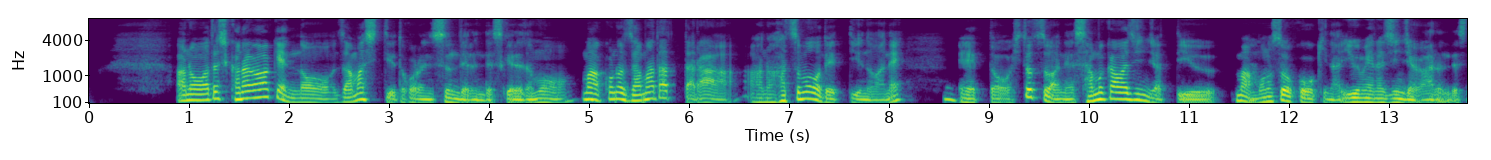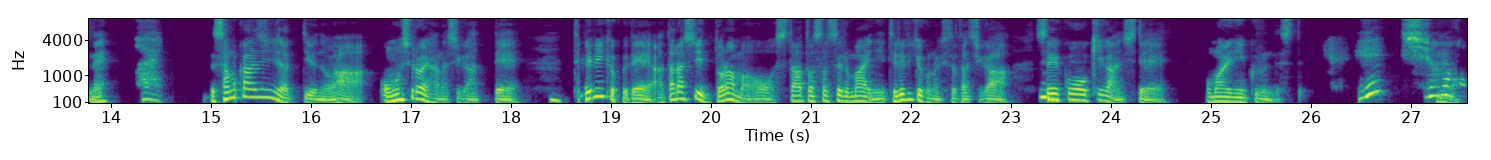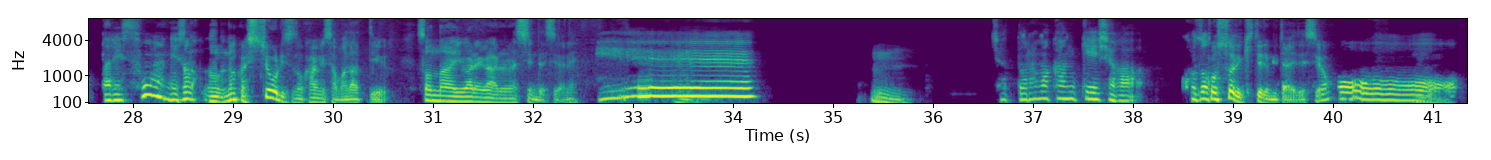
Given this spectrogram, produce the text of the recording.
あの、私、神奈川県の座間市っていうところに住んでるんですけれども、まあ、この座間だったら、あの、初詣っていうのはね、うんえっと、一つはね、寒川神社っていう、まあ、ものすごく大きな有名な神社があるんですね。はい。で寒川神社っていうのは面白い話があってうん、テレビ局で新しいドラマをスタートさせる前にテレビ局の人たちが成功を祈願してお参りに来るんですって。え？知らなかったです。そうなんですか？なうんなんか視聴率の神様だっていう、そんな言われがあるらしいんですよね。へえ。うん。じゃあドラマ関係者がこぞっこっそり来てるみたいですよ。お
